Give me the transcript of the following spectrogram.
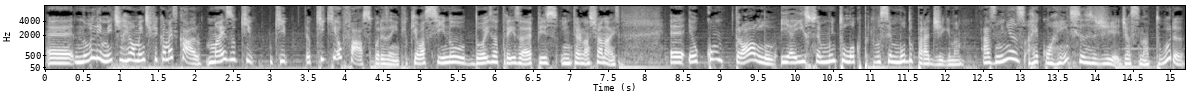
é, no limite realmente fica mais caro. Mas o que, que, o que, que eu faço, por exemplo? Que eu assino dois a três apps internacionais. É, eu controlo, e aí isso é muito louco porque você muda o paradigma. As minhas recorrências de, de assinatura,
